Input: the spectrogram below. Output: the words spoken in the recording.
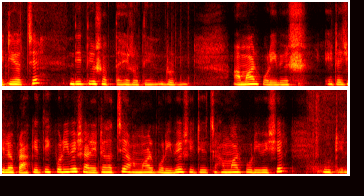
এটি হচ্ছে দ্বিতীয় সপ্তাহের রুটিন রুটিন। আমার পরিবেশ, এটা ছিল প্রাকৃতিক পরিবেশ আর এটা হচ্ছে আমার পরিবেশ, এটি হচ্ছে আমার পরিবেশের রুটিন।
